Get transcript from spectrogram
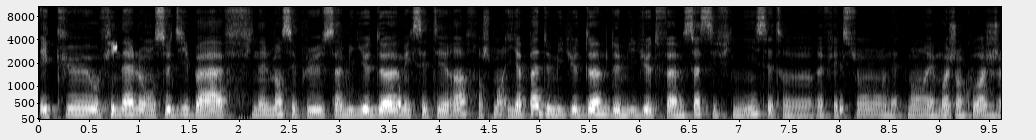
et que au final on se dit bah finalement c'est plus un milieu d'hommes etc. Franchement, il n'y a pas de milieu d'hommes, de milieu de femmes. Ça c'est fini cette réflexion honnêtement et moi j'encourage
